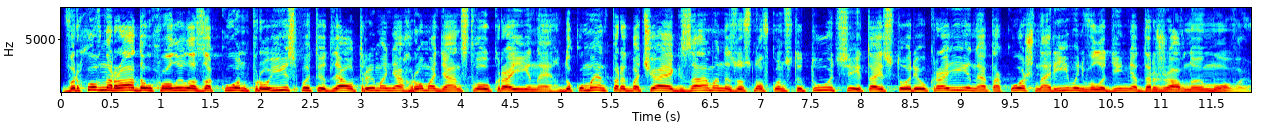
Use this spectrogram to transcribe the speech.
Верховна Рада ухвалила закон про іспити для отримання громадянства України. Документ передбачає екзамени з основ Конституції та історії України, а також на рівень володіння державною мовою.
